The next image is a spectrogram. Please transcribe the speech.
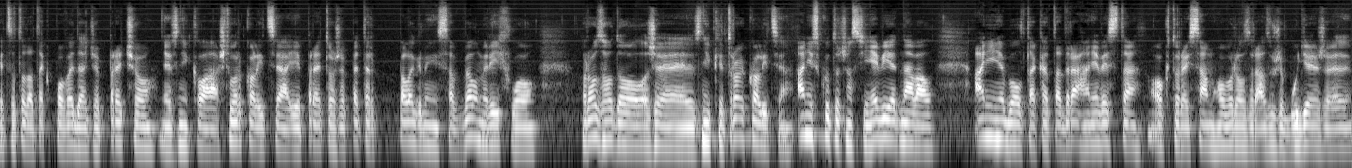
keď sa to dá tak povedať, že prečo nevznikla štvorkoalícia, je preto, že Peter Pellegrini sa veľmi rýchlo rozhodol, že vznikne trojkoalícia. Ani v skutočnosti nevyjednával, ani nebol taká tá drahá nevesta, o ktorej sám hovoril zrazu, že bude, že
